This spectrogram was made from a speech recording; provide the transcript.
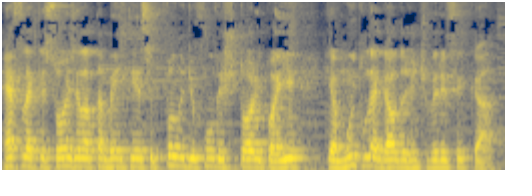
reflexões, ela também tem esse pano de fundo histórico aí que é muito legal da gente verificar.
